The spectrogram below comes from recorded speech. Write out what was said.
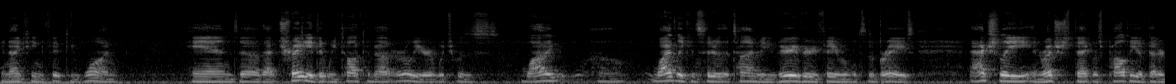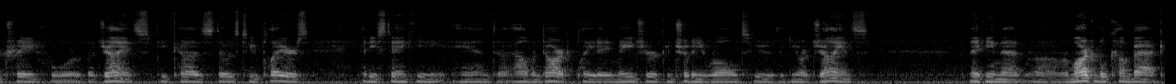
in 1951, and uh, that trade that we talked about earlier, which was wide, uh, widely considered at the time to be very, very favorable to the Braves actually, in retrospect, was probably a better trade for the Giants because those two players Eddie Stanky and uh, Alvin Dark played a major contributing role to the New York Giants, making that uh, remarkable comeback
